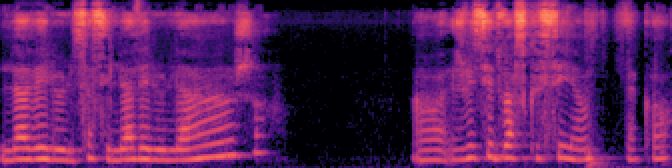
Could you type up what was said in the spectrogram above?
Laver le... Ça, c'est laver le linge. Ah, je vais essayer de voir ce que c'est, hein, d'accord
